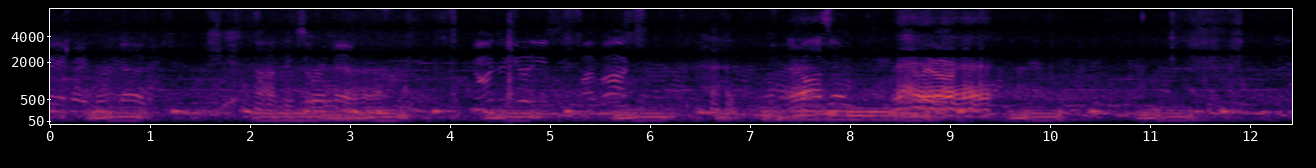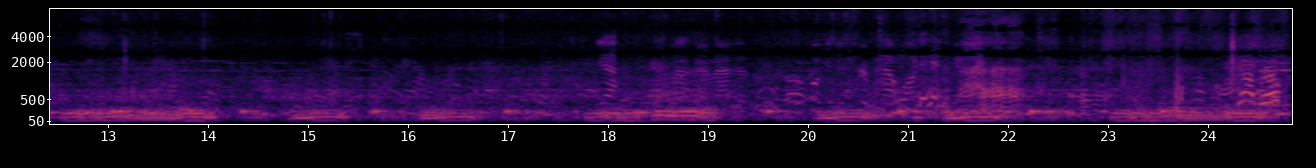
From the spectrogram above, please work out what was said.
Couldn't burn anybody, burn Doug. I think so. Burn him. Yonder goodies, five bucks. They're awesome. they are. Yeah. Man, man, man. Fucking just tripping out watching this guy. Good job, bro.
